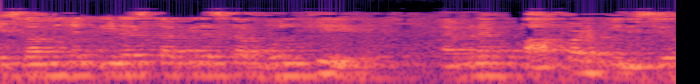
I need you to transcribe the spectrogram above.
એ સ્વામીને પીરસતા પીરસતા ભૂલથી એમણે પાપડ પીરસ્યો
